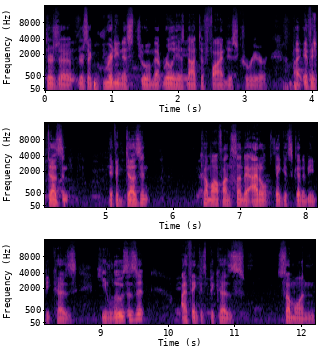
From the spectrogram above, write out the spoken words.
there's a there's a grittiness to him that really has not defined his career. Uh, if it doesn't if it doesn't come off on Sunday, I don't think it's going to be because he loses it. I think it's because someone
